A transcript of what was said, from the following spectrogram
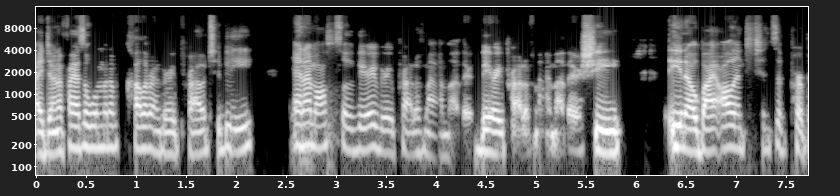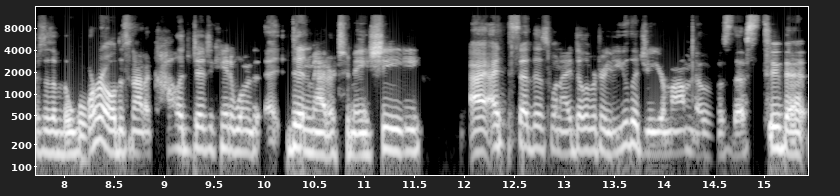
identify as a woman of color i'm very proud to be and i'm also very very proud of my mother very proud of my mother. She you know by all intents and purposes of the world is not a college educated woman it didn't matter to me. She I, I said this when I delivered her eulogy. Your mom knows this too. That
